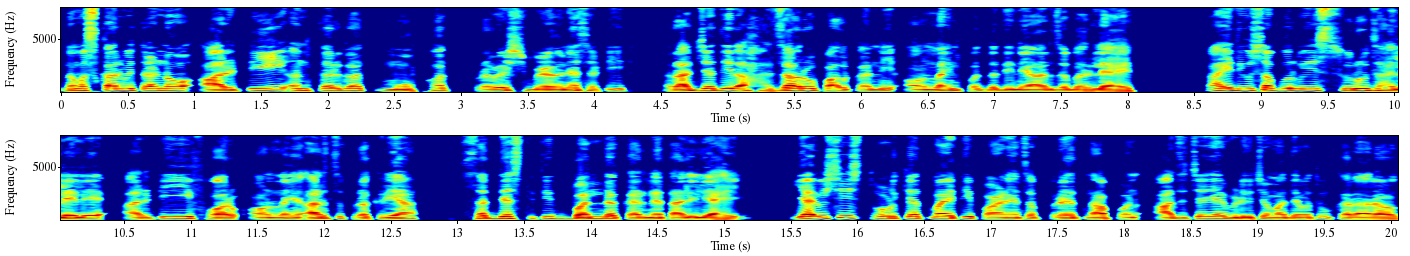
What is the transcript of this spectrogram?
नमस्कार मित्रांनो आर टी अंतर्गत मोफत प्रवेश मिळवण्यासाठी राज्यातील हजारो पालकांनी ऑनलाईन पद्धतीने अर्ज भरले आहेत. काही दिवसापूर्वी सुरू झालेले R T E form online अर्ज प्रक्रिया सद्यस्थितीत बंद करण्यात आलेली आहे. याविषयी थोडक्यात माहिती पाहण्याचा प्रयत्न आपण आजच्या या व्हिडिओच्या माध्यमातून करणार आहोत.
